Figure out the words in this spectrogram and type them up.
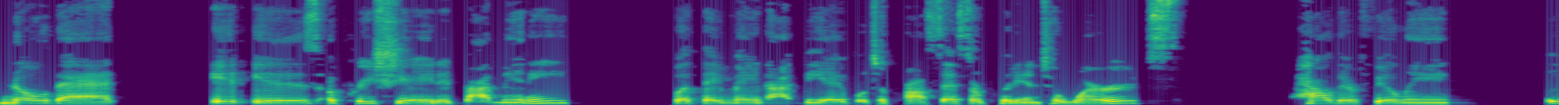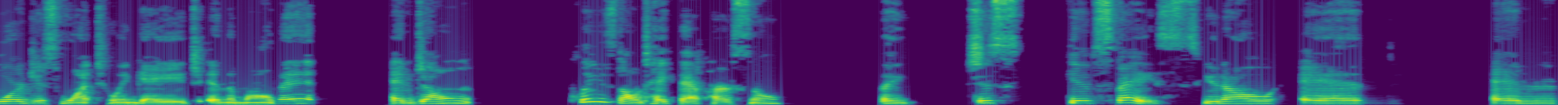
know that it is appreciated by many, but they may not be able to process or put into words how they're feeling or just want to engage in the moment. And don't, please don't take that personal. Like, just give space, you know, and, and,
